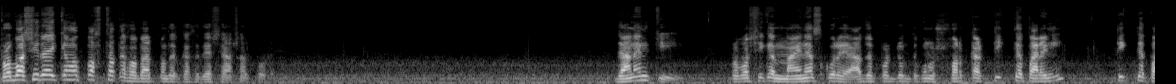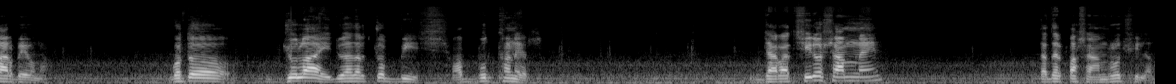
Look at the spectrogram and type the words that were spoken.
প্রবাসীরাই কেন পস্তাতে হবে আপনাদের কাছে দেশে আসার পরে? জানেন কি? প্রবাসীকে মাইনাস করে আজও পর্যন্ত কোনো সরকার টিকতে পারেনি, টিকতে পারবেও না। গত জুলাই দুই হাজার চব্বিশ অভ্যুত্থানের। যারা ছিল সামনে, তাদের পাশে আমরাও ছিলাম।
